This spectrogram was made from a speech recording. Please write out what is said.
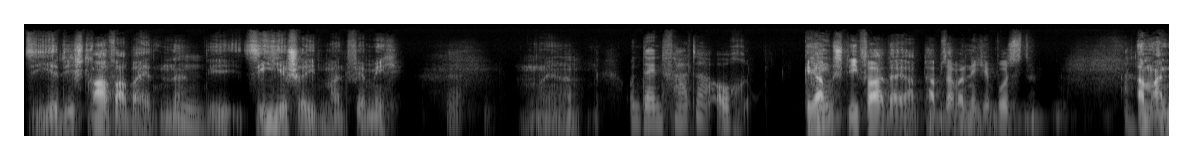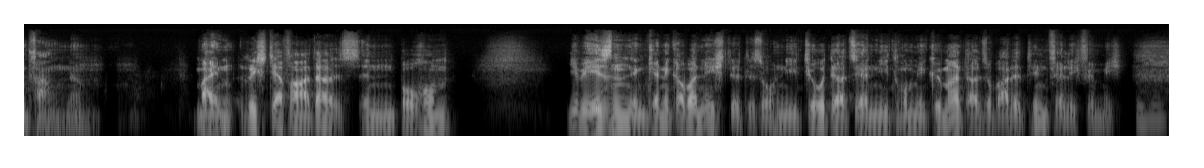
Siehe die Strafarbeiten, ne, Mhm. die sie geschrieben hat für mich. Ja. Ja. Und dein Vater auch Ich habe einen Stiefvater gehabt, habe es aber nicht gewusst Ach am. Anfang. Ne. Mein richtiger Vater ist in Bochum gewesen, den kenne ich aber nicht. Das ist auch ein Idiot, der hat sich ja nie drum gekümmert, also war das hinfällig für mich. Mhm.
